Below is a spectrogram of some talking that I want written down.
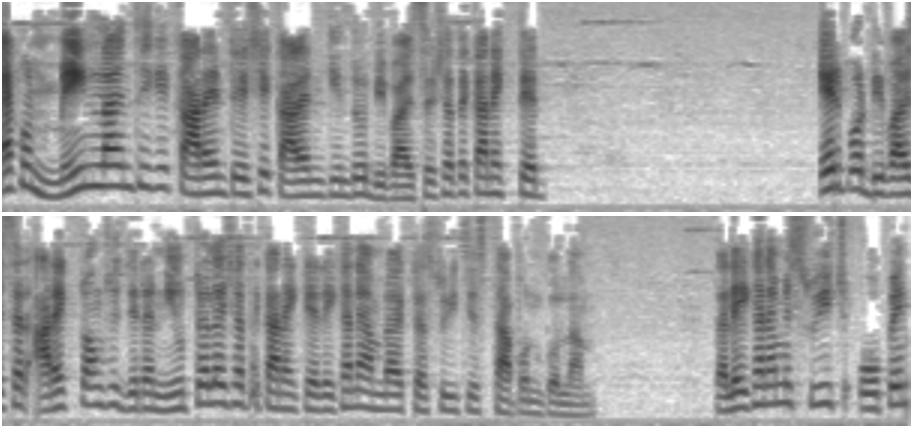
এখন মেইন লাইন থেকে কারেন্ট এসে কারেন্ট কিন্তু ডিভাইসের সাথে কানেক্টেড এরপর ডিভাইসের আরেকটা অংশ যেটা নিউট্রালের সাথে কানেক্টেড এখানে আমরা একটা সুইচ স্থাপন করলাম। তাহলে এখানে আমি সুইচ ওপেন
